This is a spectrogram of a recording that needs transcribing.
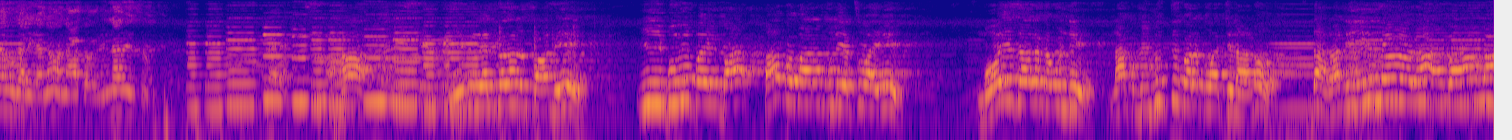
ఆనందం కలిగాను నాతో విన్నవించు ఏమి తెలుపగలరు స్వామి? ఈ భూమిపై పాప భారములు ఎక్కువయి. మోయజాలక ఉండి నాకు విముక్తి కొరకు వచ్చినాను. ధరణిలో రావాలా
